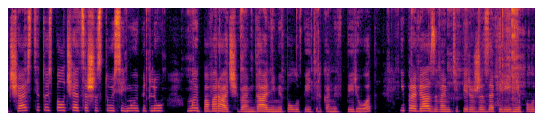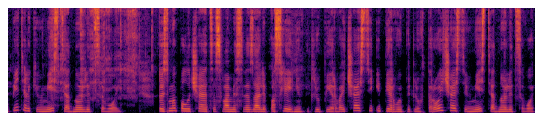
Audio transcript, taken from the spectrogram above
части, то есть получается шестую, седьмую петлю, мы поворачиваем дальними полупетельками вперед и провязываем теперь уже за передние полупетельки вместе одной лицевой. То есть мы, получается, с вами связали последнюю петлю первой части и первую петлю второй части вместе одной лицевой.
